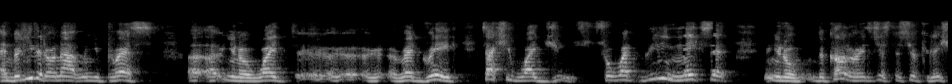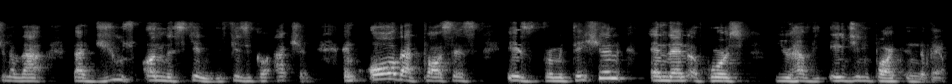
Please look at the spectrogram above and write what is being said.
And believe it or not, when you press uh, you know, white, uh, red grape, it's actually white juice. So what really makes it, you know, the color is just the circulation of that, that juice on the skin, the physical action. And all that process is fermentation. And then, of course, you have the aging part in the barrel.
